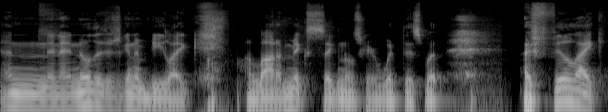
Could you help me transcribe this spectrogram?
and and I know that there's gonna be like a lot of mixed signals here with this, but I feel like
